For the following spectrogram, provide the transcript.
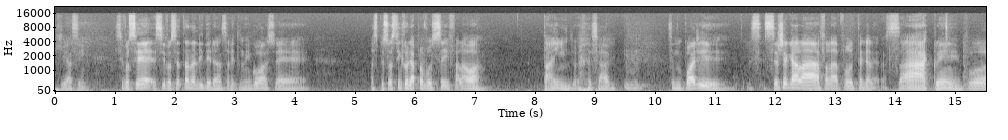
que assim, se você, se você tá na liderança ali do negócio, é. As pessoas têm que olhar pra você e falar, ó, tá indo, sabe? Uhum. Você não pode. se- eu chegar lá e falar, puta, galera, saco, hein? Pô,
